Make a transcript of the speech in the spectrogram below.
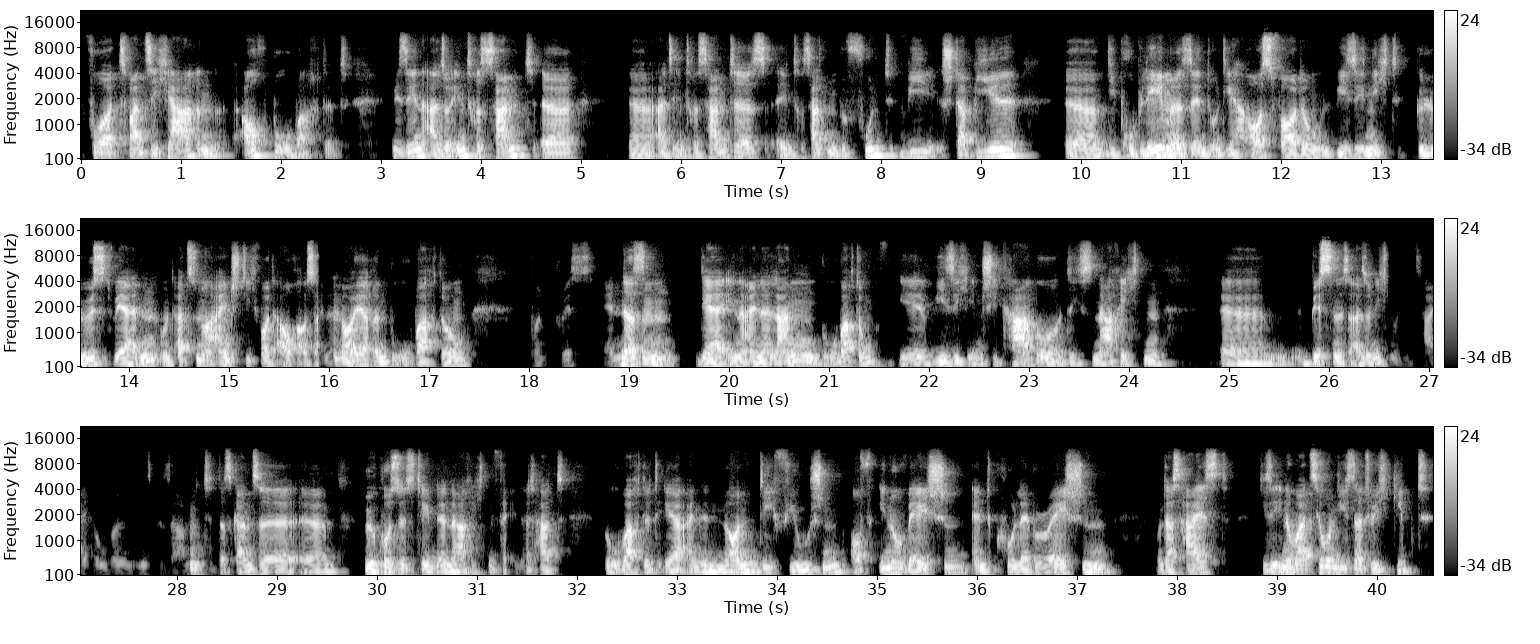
vor 20 Jahren auch beobachtet. Wir sehen also interessant, äh, äh, als interessantes, interessanten Befund, wie stabil äh, die Probleme sind und die Herausforderungen und wie sie nicht gelöst werden. Und dazu nur ein Stichwort auch aus einer neueren Beobachtung von Chris Anderson, der in einer langen Beobachtung, äh, wie sich in Chicago dieses Nachrichtenbusiness, also nicht nur die Zeitung, sondern insgesamt das ganze Ökosystem der Nachrichten verändert hat, beobachtet er eine Non-Diffusion of Innovation and Collaboration. Und das heißt, diese Innovationen, die es natürlich gibt,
